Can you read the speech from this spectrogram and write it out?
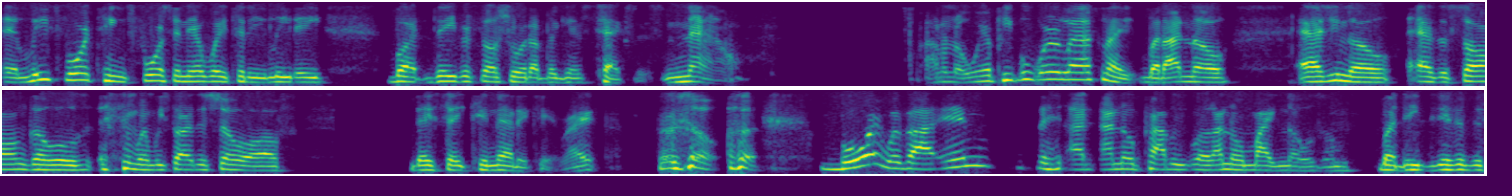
at least four teams forcing their way to the Elite Eight, but Xavier fell short up against Texas. Now, I don't know where people were last night, but I know as you know, as the song goes, when we start the show off, they say Connecticut, right? So, boy, was I in. I, I know probably. Well, I know Mike knows him, but he, this is the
